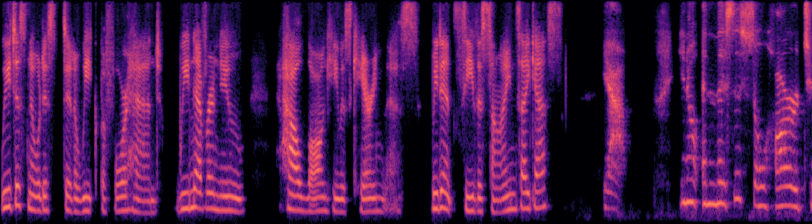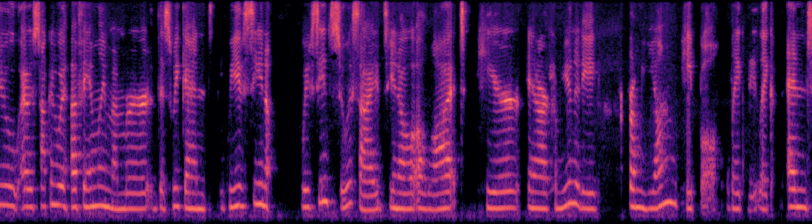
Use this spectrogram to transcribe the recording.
we just noticed it a week beforehand. We never knew how long he was carrying this. We didn't see the signs, I guess. Yeah. You know, and this is so hard too. I was talking with a family member this weekend. We've seen we've seen suicides, you know, a lot here in our community from young people lately. Like and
